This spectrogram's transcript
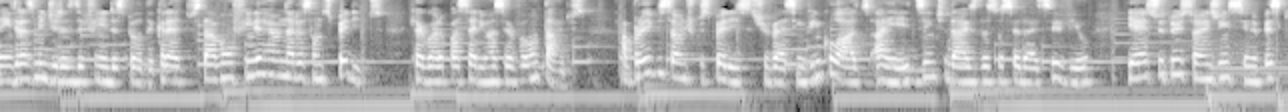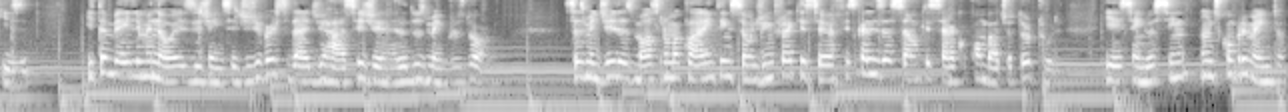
Dentre as medidas definidas pelo decreto estavam o fim da remuneração dos peritos, que agora passariam a ser voluntários, a proibição de que os peritos estivessem vinculados a redes e entidades da sociedade civil e a instituições de ensino e pesquisa, e também eliminou a exigência de diversidade de raça e gênero dos membros do órgão. Essas medidas mostram uma clara intenção de enfraquecer a fiscalização que cerca o combate à tortura, e, sendo assim, um descumprimento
